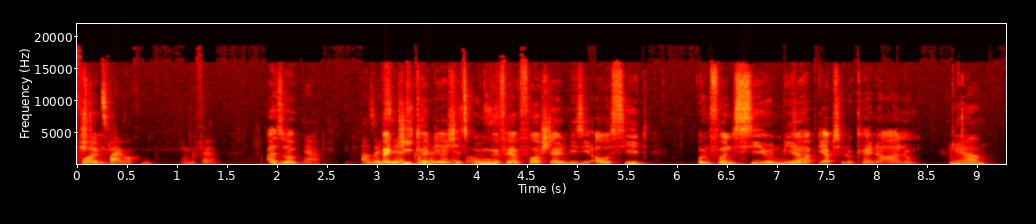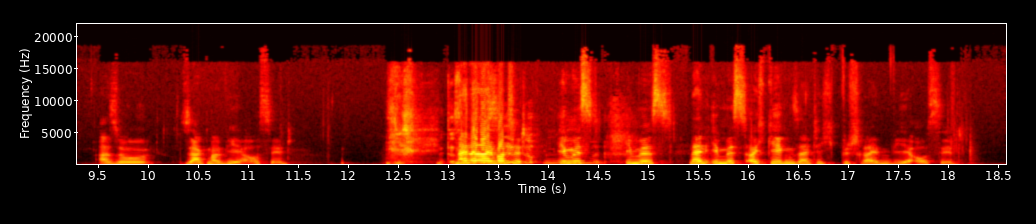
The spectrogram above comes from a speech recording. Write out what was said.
Vor Stimmt. zwei Wochen ungefähr. Also, ja. also bei die könnt ihr euch jetzt aus. ungefähr vorstellen, wie sie aussieht. Und von sie und mir habt ihr absolut keine Ahnung. Ja. Also, sag mal, wie ihr aussieht. nein, nein, nein, warte. Ihr müsst, ihr müsst, nein, ihr müsst euch gegenseitig beschreiben, wie ihr aussieht.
